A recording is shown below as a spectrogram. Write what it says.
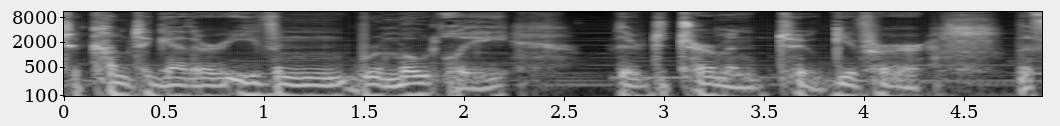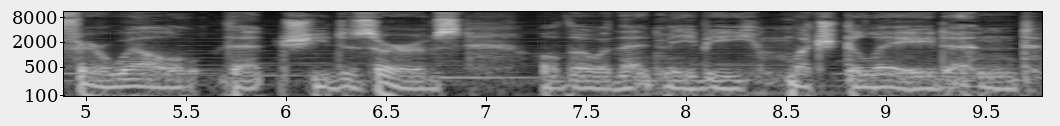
to come together even remotely they're determined to give her the farewell that she deserves, although that may be much delayed and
